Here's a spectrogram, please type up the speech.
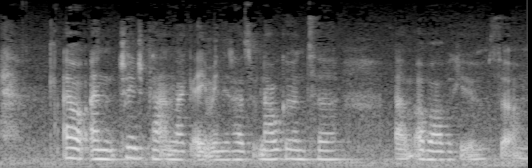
Oh, and change plan like eight times, but now we're going to um, a barbecue, so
